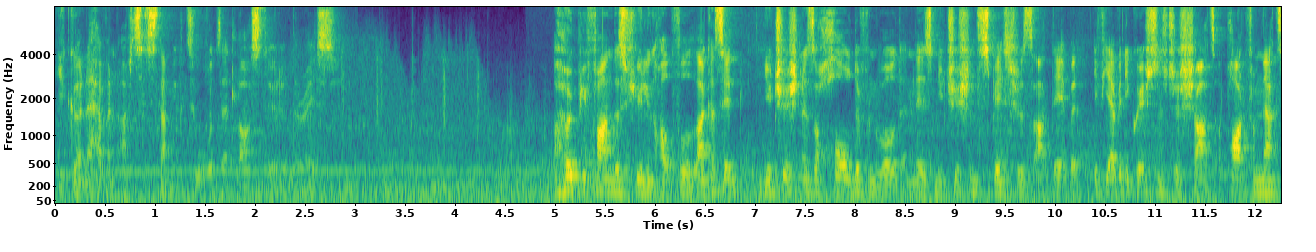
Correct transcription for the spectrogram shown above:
you're going to have an upset stomach towards that last third of the race. I hope you find this fueling helpful. Like I said, nutrition is a whole different world and there's nutrition specialists out there. But if you have any questions, just shout. Apart from that,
